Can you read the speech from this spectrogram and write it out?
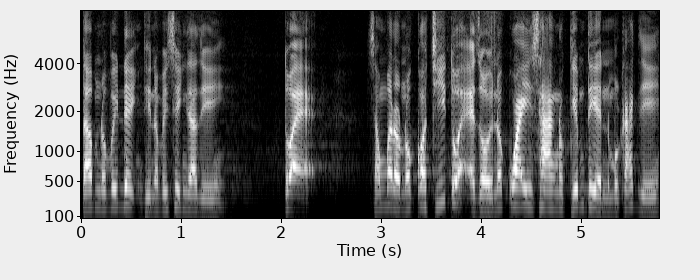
Tâm nó với định thì nó mới sinh ra gì? Tuệ. Xong bắt đầu nó có trí tuệ rồi, nó quay sang, nó kiếm tiền một cách gì?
